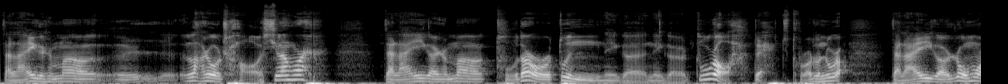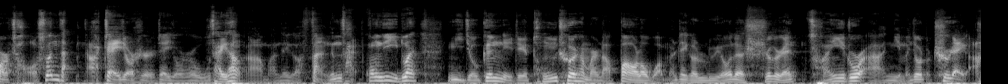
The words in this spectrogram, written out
再来一个什么呃腊肉炒西兰花，再来一个什么土豆炖那个那个猪肉啊，对，土豆炖猪肉。再来一个肉末炒酸菜啊，这就是这就是五菜一汤啊，把那个饭跟菜咣叽一端，你就跟你这同车上面的报了我们这个旅游的十个人攒一桌啊，你们就吃这个啊，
